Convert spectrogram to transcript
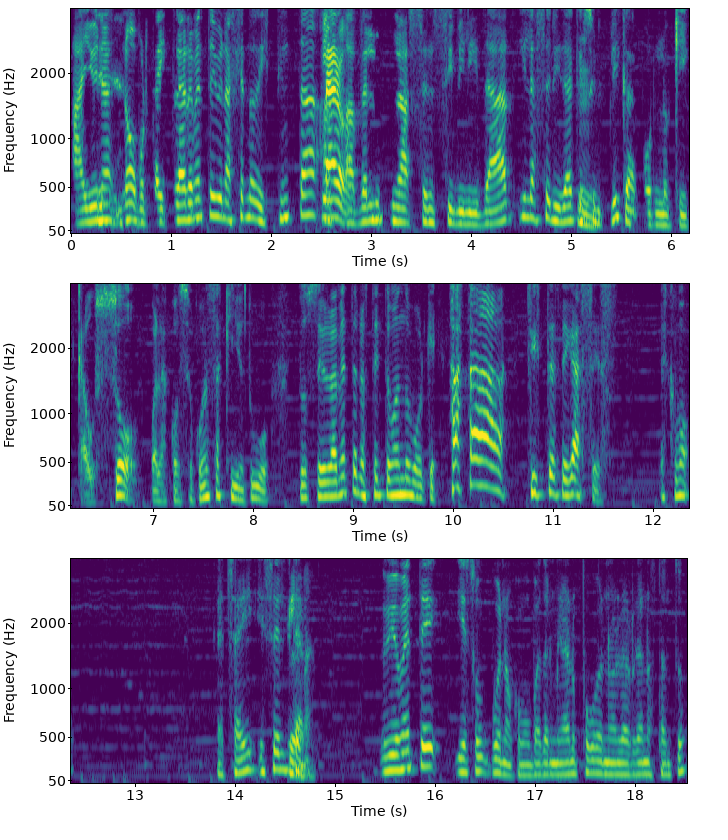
Hay Sí. una, no, porque hay, claramente hay una agenda distinta a- Claro. a, ver la sensibilidad y la seriedad que eso Mm. implica por lo que causó, por las consecuencias que yo tuvo. Entonces, seguramente lo estáis tomando porque, jaja, chistes de gases. Es como, ¿cachai? Ese es el Claro. tema. Obviamente, y eso, bueno, como para terminar un poco, no alargarnos tanto,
